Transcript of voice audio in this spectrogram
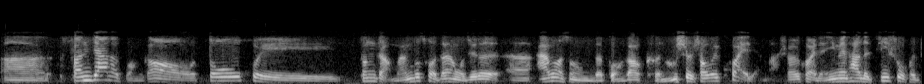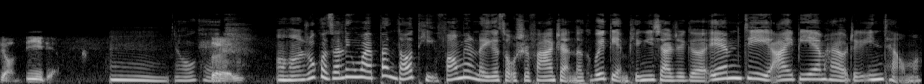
呃，三家的广告都会增长蛮不错，但是我觉得呃 Amazon 的广告可能是稍微快一点吧，稍微快一点，因为它的基数会比较低一点。嗯，OK，对，嗯哼，如果在另外半导体方面的一个走势发展呢，可不可以点评一下这个 AMD、IBM 还有这个 Intel 吗？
